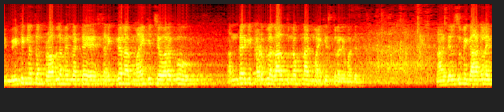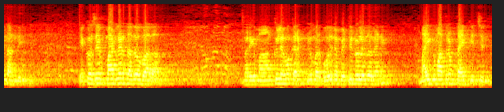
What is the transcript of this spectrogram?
ఈ మీటింగ్లతో ప్రాబ్లం ఏంటంటే సరిగ్గా నాకు మైక్ ఇచ్చే వరకు అందరికీ కడుపులో కాలుతున్నప్పుడు నాకు మైక్ ఇస్తున్నారు ఈ మధ్య నాకు తెలుసు మీకు ఆకలి అవుతుంది ఎక్కువసేపు మాట్లాడితే అదో బాధ. మరి మా అంకుల్ ఏమో కరెక్ట్గా మరి భోజనం పెట్టినో లేదో కానీ మైక్ మాత్రం టైంకి ఇచ్చింది.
